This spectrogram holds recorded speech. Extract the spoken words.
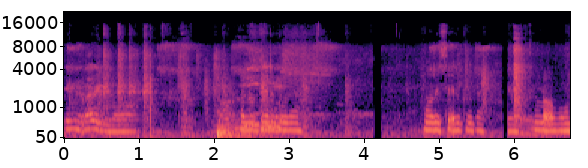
एक नेता হলুদের গুঁড়া মরিচের গুঁড়া লবণ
